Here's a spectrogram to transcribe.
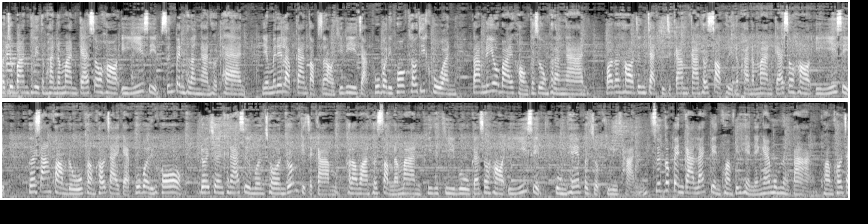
ปัจจุบันผลิตภัณฑ์น้ำมันแก๊สโซฮอล E20 ซึ่งเป็นพลังงานทดแทน ยังไม่ได้รับการตอบสนองที่ดีจากผู้บริโภคเท่าที่ควร ตามนโยบายของกระทรวงพลังงาน ปตทจึงจัดกิจกรรมการทดสอบผลิตภัณฑ์น้ำมันแก๊สโซฮอล E20 เพื่อสร้างความรู้ความเข้าใจแก่ผู้บริโภค โดยเชิญคณะสื่อมวลชน ร่วมกิจกรรมคาราวานทดสอบน้ำมัน PTT Blue Gas o h o l E20 กรุงเทพประจวบคีรีขันธ์ซึ่งก็เป็นการแลกเปลี่ยนความคิดเห็นในแง่มุมต่างๆ ความเข้าใจ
